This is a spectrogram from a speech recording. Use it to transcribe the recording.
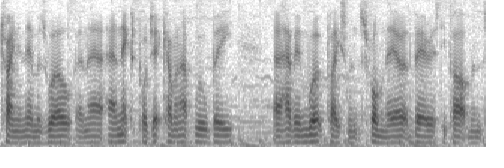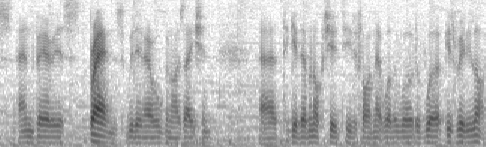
training them as well and our, our next project coming up will be uh, having work placements from there at various departments and various brands within our organisation uh, to give them an opportunity to find out what the world of work is really like.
